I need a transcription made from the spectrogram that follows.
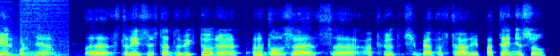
Мельбурне, э, столице штата Виктория, продолжается открытый чемпионат Австралии по теннису.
